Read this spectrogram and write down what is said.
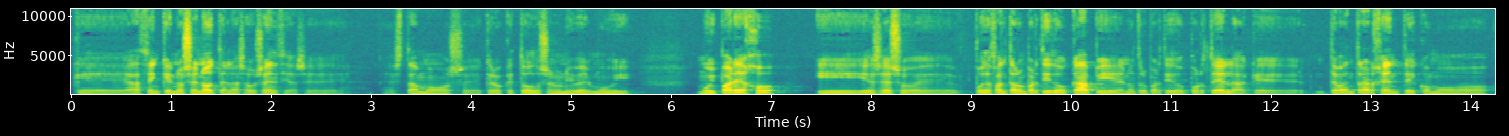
que hacen que no se noten las ausencias. Eh, estamos, eh, creo que todos en un nivel muy, muy parejo y es eso. Eh, puede faltar un partido Capi, en otro partido Portela, que te va a entrar gente como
